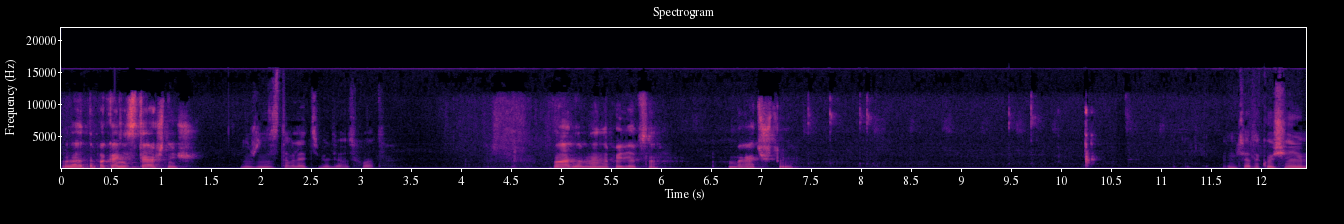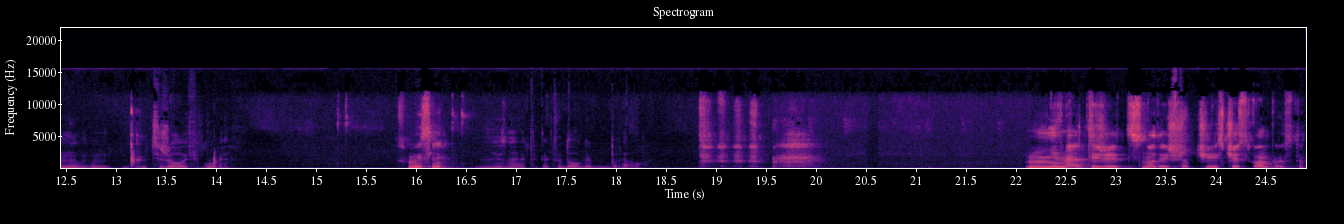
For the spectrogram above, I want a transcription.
Ладно, пока не страшно еще. Нужно заставлять тебя делать ход. Ладно, наверное, придется брать, что ли. У тебя такое ощущение, ну, тяжелая фигура. В смысле? Не знаю, ты как-то долго брал. Не знаю, ты же смотришь Стоп. через ческом просто.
